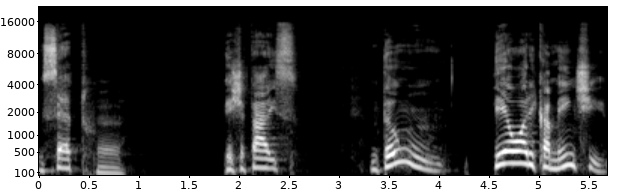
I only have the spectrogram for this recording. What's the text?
inseto, É. vegetais. Então, teoricamente,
